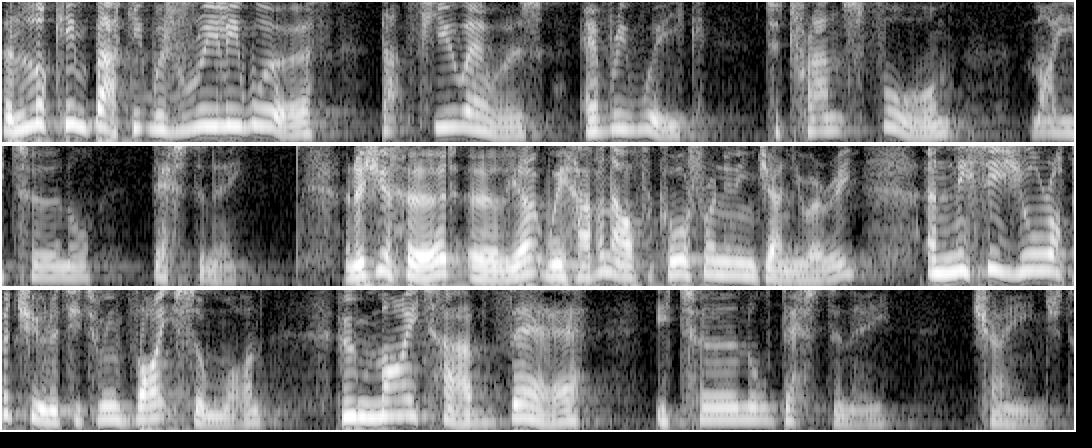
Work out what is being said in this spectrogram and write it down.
And looking back, it was really worth that few hours every week to transform my eternal destiny. And as you heard earlier, we have an Alpha course running in January, and this is your opportunity to invite someone who might have their eternal destiny changed.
